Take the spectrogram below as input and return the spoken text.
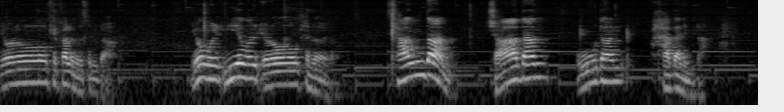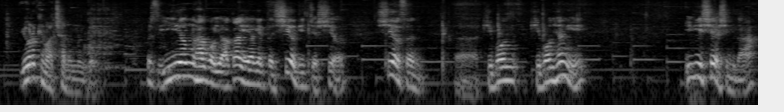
요렇게 갈라졌습니다. 용을 이형을 요렇게 넣어요. 상단, 좌단, 우단, 하단입니다. 요렇게 맞춰 놓는 거예요. 그래서 이형하고 아까 이야기했던 시옷 있죠, 시옷. 시옷은 어, 기본 기본형이 이게 시옷입니다.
